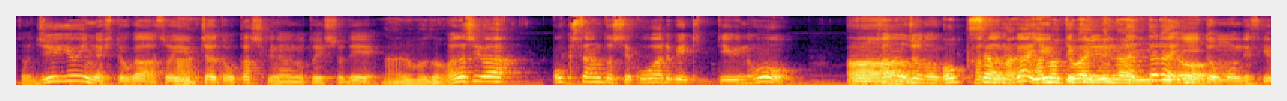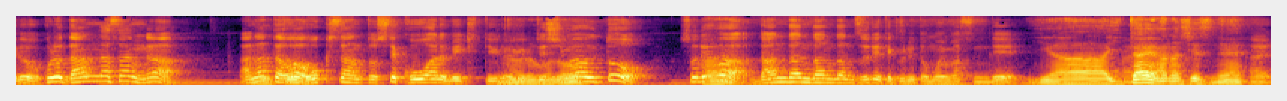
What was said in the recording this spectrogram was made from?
その従業員の人がそう言っちゃうとおかしくなるのと一緒で、い。なるほど。私は奥さんとしてこうあるべきっていうのを彼女の方が言ってくれるんだったらいいと思うんですけどこれを旦那さんがあなたは奥さんとしてこうあるべきっていうのを言ってしまうとそれはだんだんだんだんずれてくると思いますんで、いやー痛い話ですね。はい。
